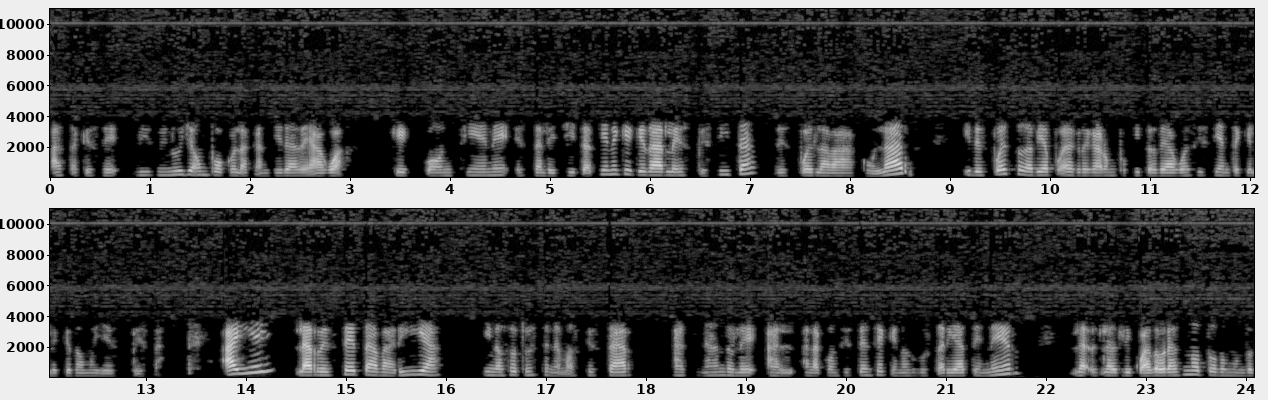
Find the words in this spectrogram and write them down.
hasta que se disminuya un poco la cantidad de agua que contiene esta lechita. Tiene que quedarle espesita, después la va a colar y después todavía puede agregar un poquito de agua si siente que le quedó muy espesa. Ahí la receta varía y nosotros tenemos que estar atinándole al, a la consistencia que nos gustaría tener. las licuadoras, no todo el mundo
